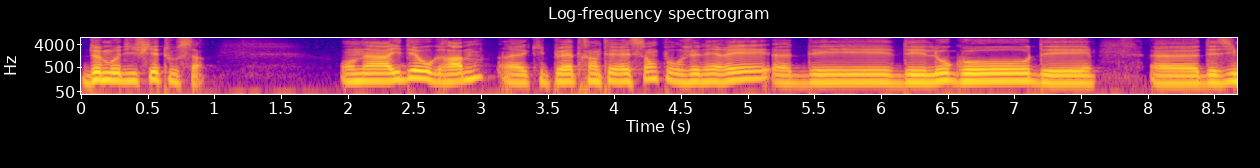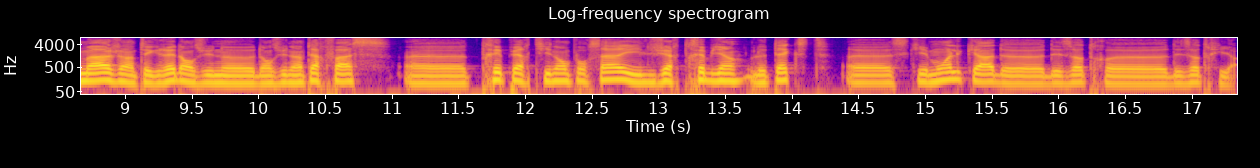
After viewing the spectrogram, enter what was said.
de modifier tout ça. On a Ideogram qui peut être intéressant pour générer des, des, logos, des, euh, des images intégrées dans une, interface. Euh, très pertinent pour ça, il gère très bien le texte, euh, ce qui est moins le cas de, des, autres, des autres IA.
